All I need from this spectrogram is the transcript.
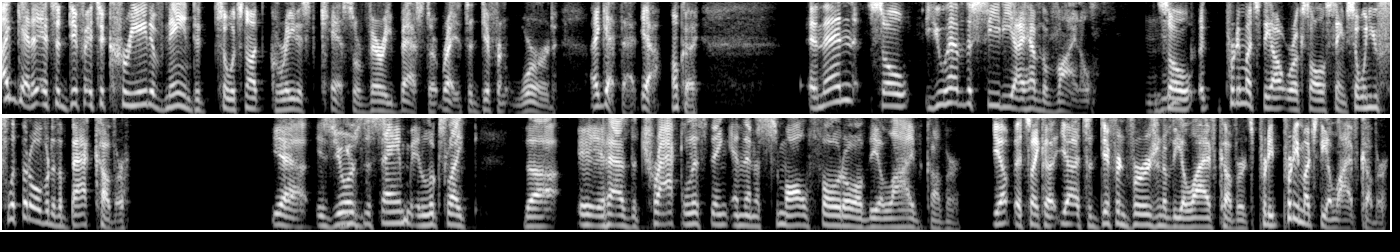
I get it. It's a different, it's a creative name to, so it's not greatest kiss or very best. Or, right. It's a different word. I get that. Yeah. Okay. And then, so you have the CD, I have the vinyl. So uh, pretty much the artwork's all the same. So when you flip it over to the back cover, Yeah, is yours the same? It looks like the it has the track listing and then a small photo of the alive cover. Yep, it's like a yeah, it's a different version of the alive cover. It's pretty pretty much the alive cover,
